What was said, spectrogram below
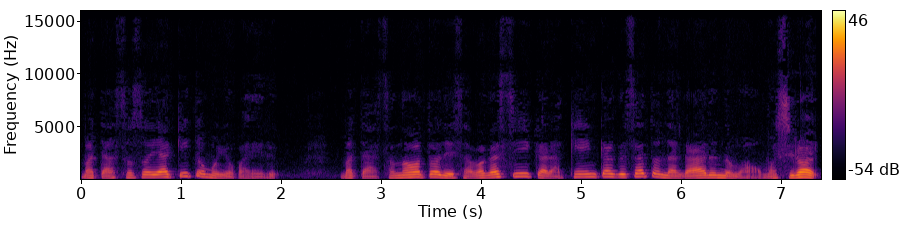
またそそ焼きとも呼ばれる。またその音で騒がしいから喧嘩草と名があるのは面白い。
